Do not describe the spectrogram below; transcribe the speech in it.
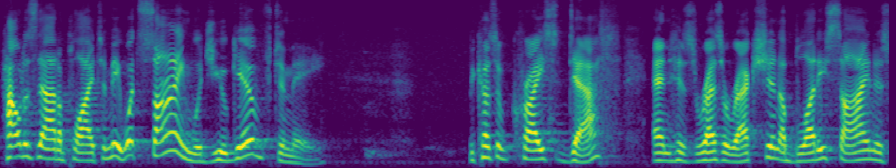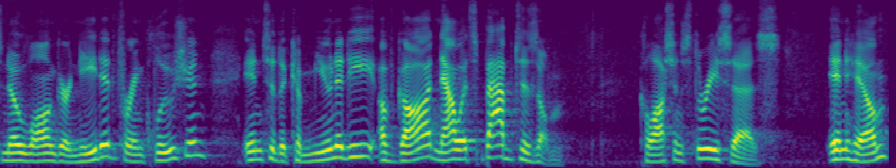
How does that apply to me? What sign would you give to me? Because of Christ's death and his resurrection, a bloody sign is no longer needed for inclusion into the community of God. Now it's baptism. Colossians 3 says, In him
